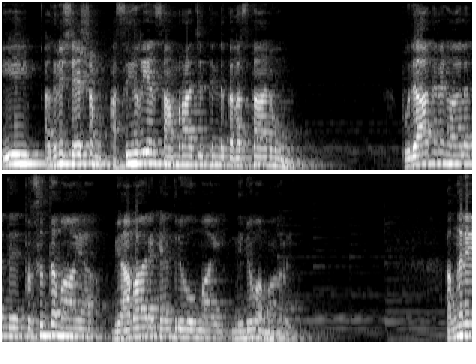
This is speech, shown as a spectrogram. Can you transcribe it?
ഈ അതിനുശേഷം അസീറിയൻ സാമ്രാജ്യത്തിന്റെ തലസ്ഥാനവും പുരാതന കാലത്തെ പ്രസിദ്ധമായ വ്യാപാര കേന്ദ്രവുമായി നിനുവ മാറി. അങ്ങനെ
